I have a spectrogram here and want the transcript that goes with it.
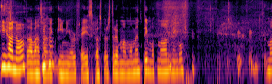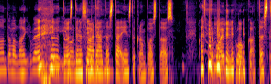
Hienoa. Tämä on vähän sellainen niin in your face Kasper Strömman momentti, mutta mä oon niinku, mä oon tavallaan hirveän Toivottavasti me siitä. saadaan tästä Instagram-postaus. Kasper voi blokkaa tästä.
